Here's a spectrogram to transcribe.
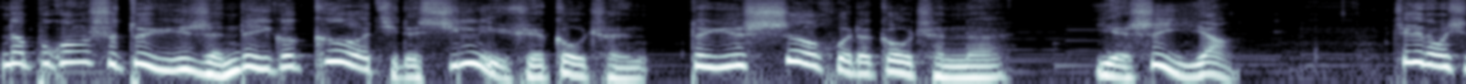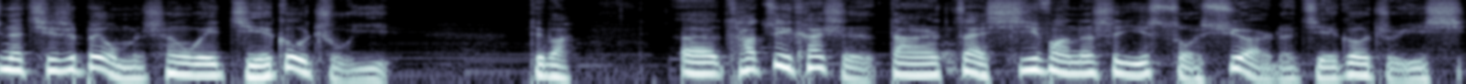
那不光是对于人的一个个体的心理学构成，对于社会的构成呢，也是一样。这个东西呢，其实被我们称为结构主义，对吧？呃，它最开始当然在西方呢，是以索绪尔的结构主义系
